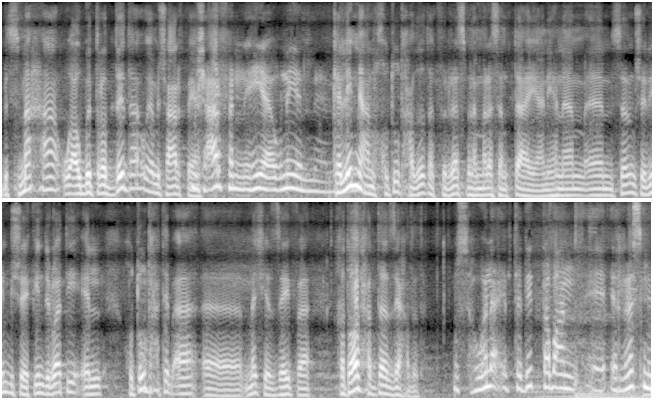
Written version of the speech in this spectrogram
بتسمعها أو بترددها وهي مش عارفة يعني. مش عارفة إن هي أغنية ال- كلمني عن خطوط حضرتك في الرسم لما رسمتها يعني. آه، السادة المشاهدين مش شايفين دلوقتي الخطوط هتبقى آه، ماشية إزاي؟ فخطوات حضرتها إزاي حضرتك؟ بص هو أنا ابتديت طبعا آه، الرسم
